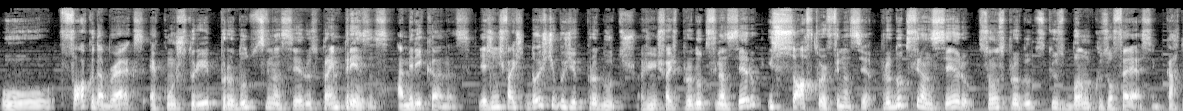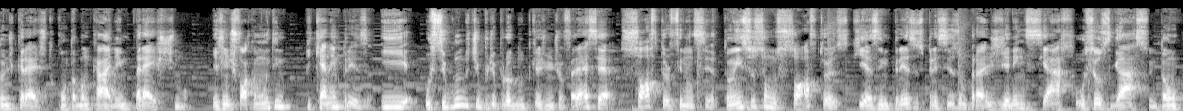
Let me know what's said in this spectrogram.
O foco da Brex é construir produtos financeiros para empresas americanas. E a gente faz dois tipos de produtos. A gente faz produto financeiro e software financeiro. Produto financeiro são os produtos que os bancos oferecem: cartão de crédito, conta bancária, empréstimo. E a gente foca muito em pequena empresa. E o segundo tipo de produto que a gente oferece é software financeiro. Então, isso são os softwares que as empresas precisam para gerenciar os seus gastos. Então,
